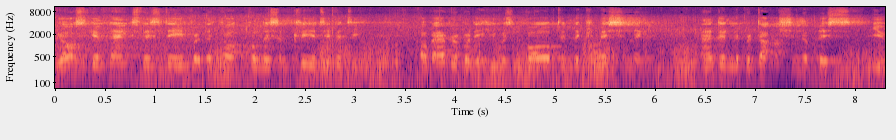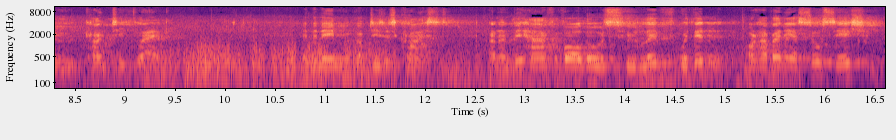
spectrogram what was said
We also give thanks this day for the thoughtfulness and creativity of everybody who was involved in the commissioning and in the production of this new county flag. In the name of Jesus Christ, and on behalf of all those who live within or have any association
